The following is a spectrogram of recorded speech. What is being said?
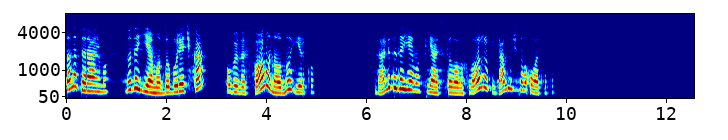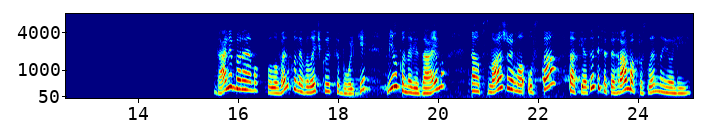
та натираємо. Додаємо до бурячка обов'язково на одну гірку. Далі додаємо 5 столових ложок яблучного оцету. Далі беремо половинку невеличкої цибульки, мілко нарізаємо та обсмажуємо у 100-150 грамах рослинної олії.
